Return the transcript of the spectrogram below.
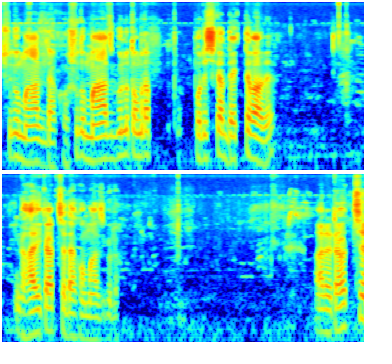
শুধু মাছ দেখো, শুধু মাছগুলো তোমরা পরিষ্কার দেখতে পাবে। ঘাই কাটছে, দেখো মাছগুলো। আর এটা হচ্ছে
